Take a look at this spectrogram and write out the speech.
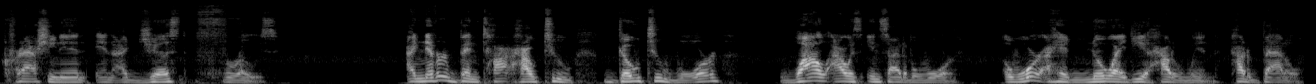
crashing in and I just froze. I never been taught how to go to war while I was inside of a war. A war I had no idea how to win, how to battle.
